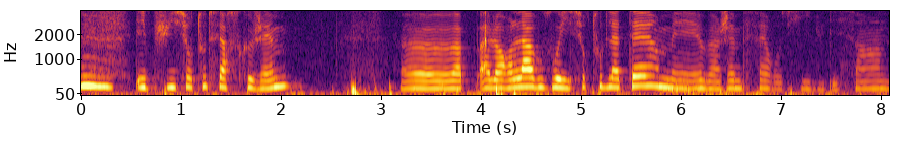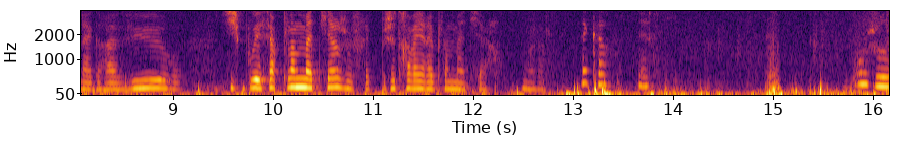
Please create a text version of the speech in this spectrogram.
et puis surtout de faire ce que j'aime. alors là, vous voyez surtout de la terre, mais ben, j'aime faire aussi du dessin, de la gravure. Si je pouvais faire plein de matières, je, ferais, je travaillerais plein de matières. Voilà. D'accord, merci. Bonjour.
